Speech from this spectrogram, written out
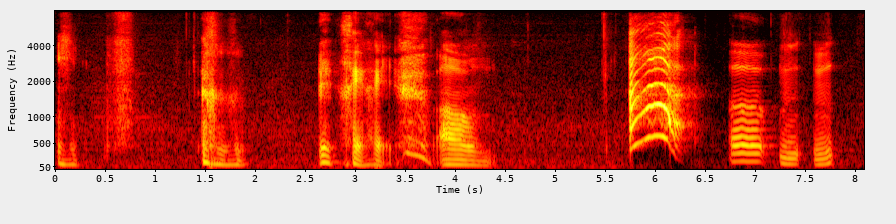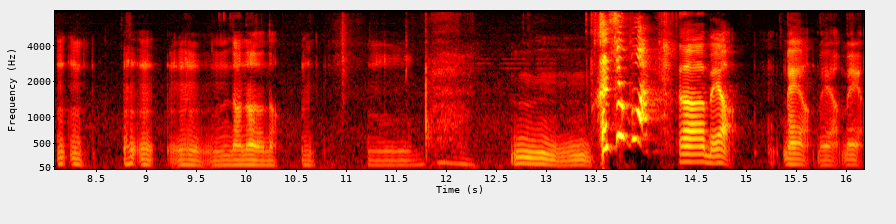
嗯，嘿嘿，嗯，啊，呃，嗯嗯嗯嗯嗯嗯嗯，no no no no，嗯嗯嗯，很幸福啊，呃，没有，没有，没有，没有。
